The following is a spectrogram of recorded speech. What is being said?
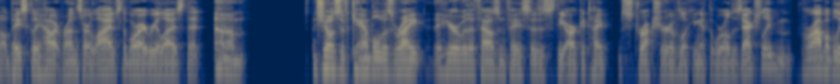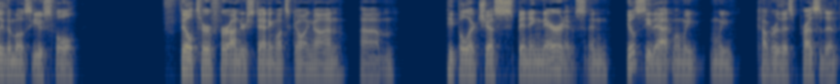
well basically how it runs our lives, the more I realize that um Joseph Campbell was right. The hero with a thousand faces, the archetype structure of looking at the world is actually probably the most useful filter for understanding what's going on um, people are just spinning narratives, and you'll see that when we when we cover this president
